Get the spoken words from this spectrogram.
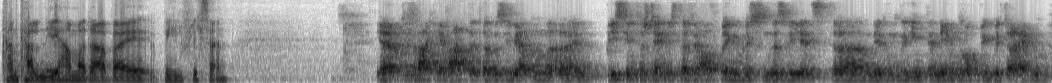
Kann Karl Nehammer dabei behilflich sein? Ja, ich habe die Frage erwartet, aber Sie werden äh, ein bisschen Verständnis dafür aufbringen müssen, dass wir jetzt äh, nicht unbedingt ein Name-Dropping betreiben,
